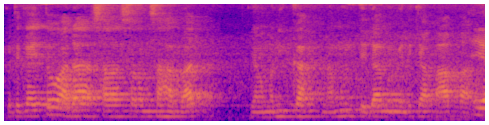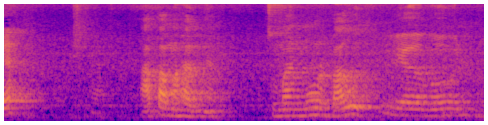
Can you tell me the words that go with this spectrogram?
ketika itu ada salah seorang sahabat yang menikah namun tidak memiliki apa-apa Iya. apa maharnya cuman mur paut Iya, mohon.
